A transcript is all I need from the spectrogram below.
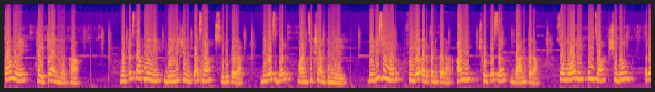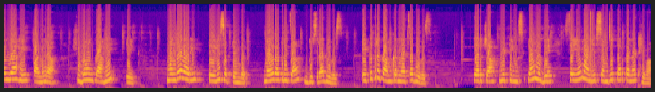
त्यामुळे हलके अन्न खा. घटस्थापनेने देवीची उपासना सुरू करा. दिवसभर मानसिक शांती मिळेल. देवीसमोर फुलं अर्पण करा आणि छोटस दान करा. सोमवारी तुमचा शुभ रंग आहे पांढरा. शुभ अंक आहे एक. मंगळवारी तेवीस सप्टेंबर नवरात्रीचा दुसरा दिवस. एकत्र काम करण्याचा दिवस. चर्चा मीटिंग्स यामध्ये संयम आणि समजूतदारपणा ठेवा.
